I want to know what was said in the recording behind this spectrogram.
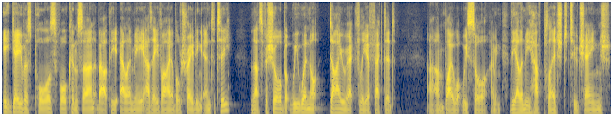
it gave us pause for concern about the LME as a viable trading entity. That's for sure, but we were not directly affected um, by what we saw. I mean, the LME have pledged to change.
